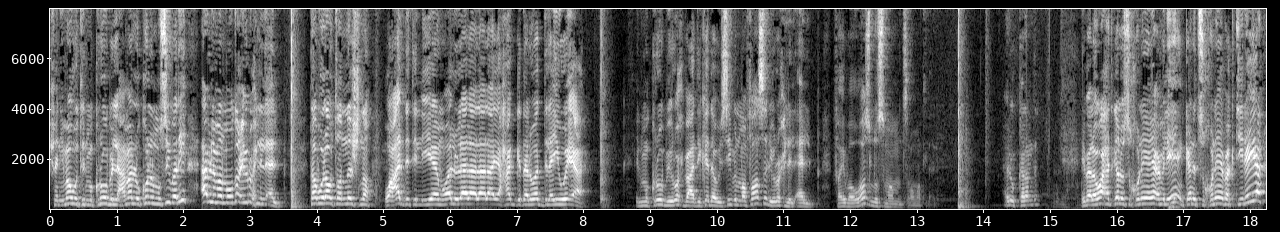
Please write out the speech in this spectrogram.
عشان يموت الميكروب اللي عمل له كل المصيبة دي قبل ما الموضوع يروح للقلب. طب ولو طنشنا وعدت الأيام وقال له لا لا لا لا يا حاج ده الواد تلاقيه وقع الميكروب يروح بعد كده ويسيب المفاصل يروح للقلب فيبوظ له صمام من صمامات القلب. حلو الكلام ده؟ يبقى لو واحد جاله سخونية يعمل إيه؟ إن كانت سخونية بكتيرية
